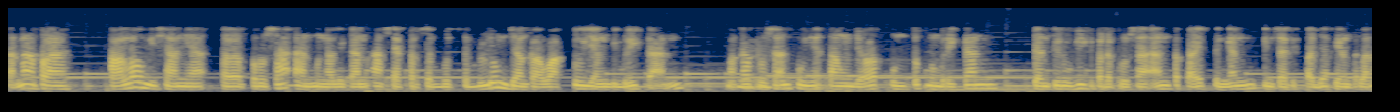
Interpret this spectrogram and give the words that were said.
Karena apa? Kalau misalnya eh, perusahaan mengalihkan aset tersebut sebelum jangka waktu yang diberikan, maka Mhm. perusahaan punya tanggung jawab untuk memberikan ganti rugi kepada perusahaan terkait dengan insentif pajak yang telah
